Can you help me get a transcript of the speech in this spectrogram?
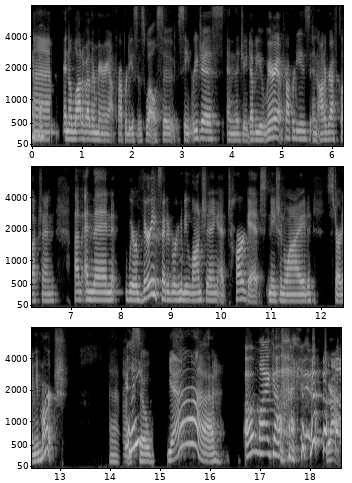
Okay. Um, and a lot of other Marriott properties as well. So St. Regis and the JW Marriott properties and Autograph Collection. Um, and then we're very excited. We're going to be launching at Target nationwide starting in March. Uh, really? So yeah. Oh my god. yeah.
